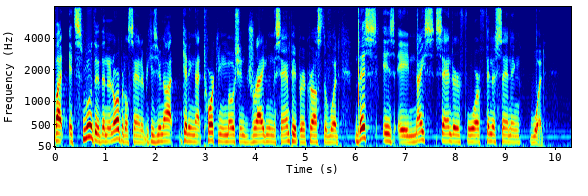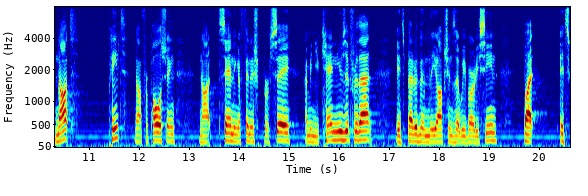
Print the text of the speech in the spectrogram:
but it's smoother than an orbital sander because you're not getting that torquing motion dragging the sandpaper across the wood. This is a nice sander for finish sanding wood. Not paint, not for polishing, not sanding a finish per se. I mean, you can use it for that, it's better than the options that we've already seen, but it's,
